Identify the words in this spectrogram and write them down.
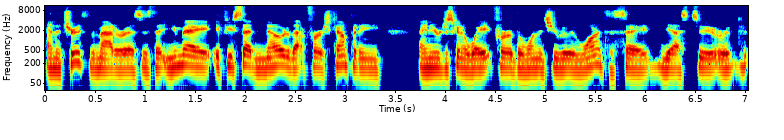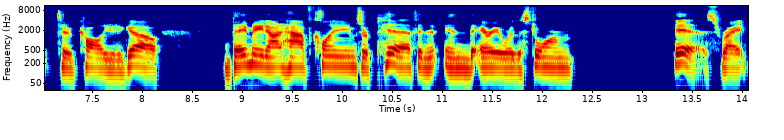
And the truth of the matter is, is that you may, if you said no to that first company and you're just going to wait for the one that you really wanted to say yes to or to call you to go, they may not have claims or PIF in in the area where the storm is, right?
